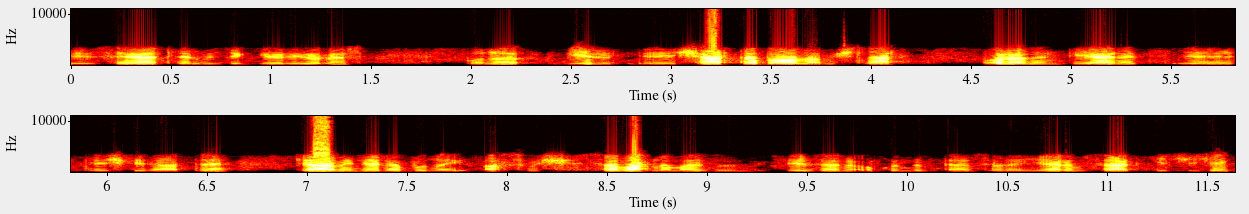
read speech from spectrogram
e, seyahatlerimizde görüyoruz. Bunu bir e, şarta bağlamışlar. Oranın Diyanet e, Teşkilatı camilere bunu asmış. Sabah namazının ezanı okunduktan sonra yarım saat geçecek.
